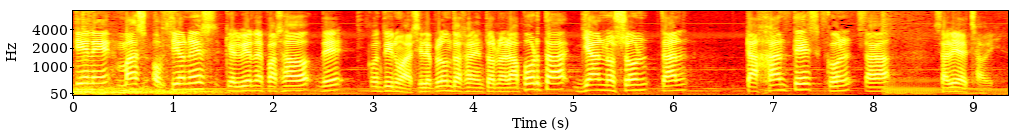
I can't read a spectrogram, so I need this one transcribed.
tiene más opciones que el viernes pasado de continuar. Si le preguntas al entorno de Laporta, ya no son tan tajantes con la salida de Xavi.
